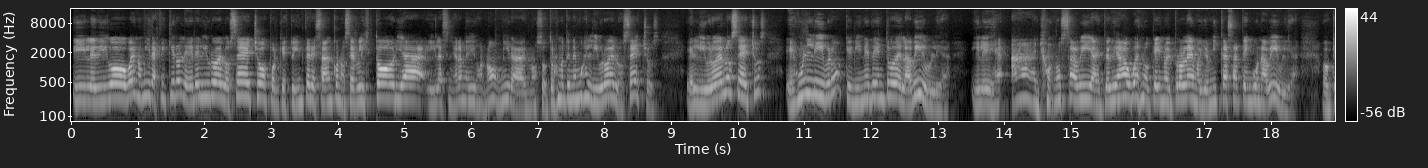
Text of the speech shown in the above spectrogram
y le digo, bueno, mira, aquí quiero leer el libro de los hechos porque estoy interesado en conocer la historia. Y la señora me dijo, no, mira, nosotros no tenemos el libro de los hechos. El libro de los hechos es un libro que viene dentro de la Biblia. Y le dije, ah, yo no sabía. Entonces le dije, ah, bueno, ok, no hay problema. Yo en mi casa tengo una Biblia. ¿ok?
